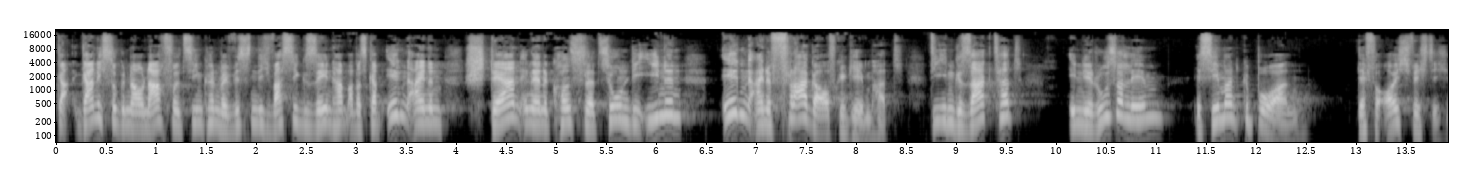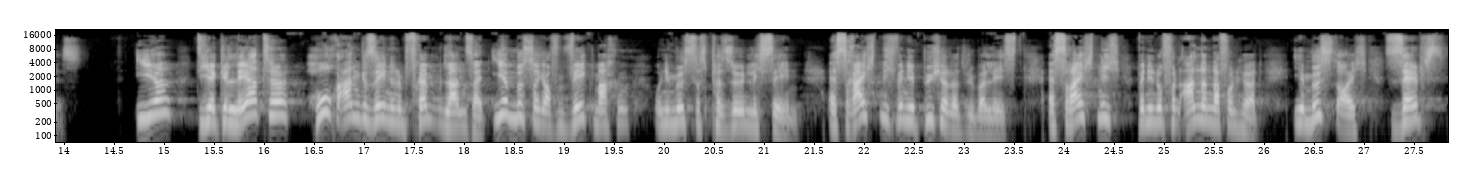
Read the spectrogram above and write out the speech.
gar nicht so genau nachvollziehen können. Wir wissen nicht, was sie gesehen haben, aber es gab irgendeinen Stern, irgendeine Konstellation, die ihnen irgendeine Frage aufgegeben hat, die ihnen gesagt hat, in Jerusalem ist jemand geboren, der für euch wichtig ist. Ihr, die ihr Gelehrte, hoch angesehen in einem fremden Land seid, ihr müsst euch auf den Weg machen und ihr müsst es persönlich sehen. Es reicht nicht, wenn ihr Bücher darüber lest. Es reicht nicht, wenn ihr nur von anderen davon hört. Ihr müsst euch selbst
